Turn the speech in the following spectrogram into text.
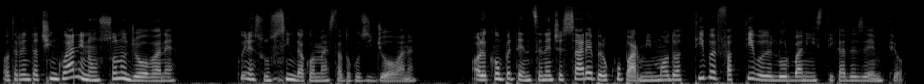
Ho 35 anni e non sono giovane. Qui nessun sindaco è mai stato così giovane. Ho le competenze necessarie per occuparmi in modo attivo e fattivo dell'urbanistica, ad esempio,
